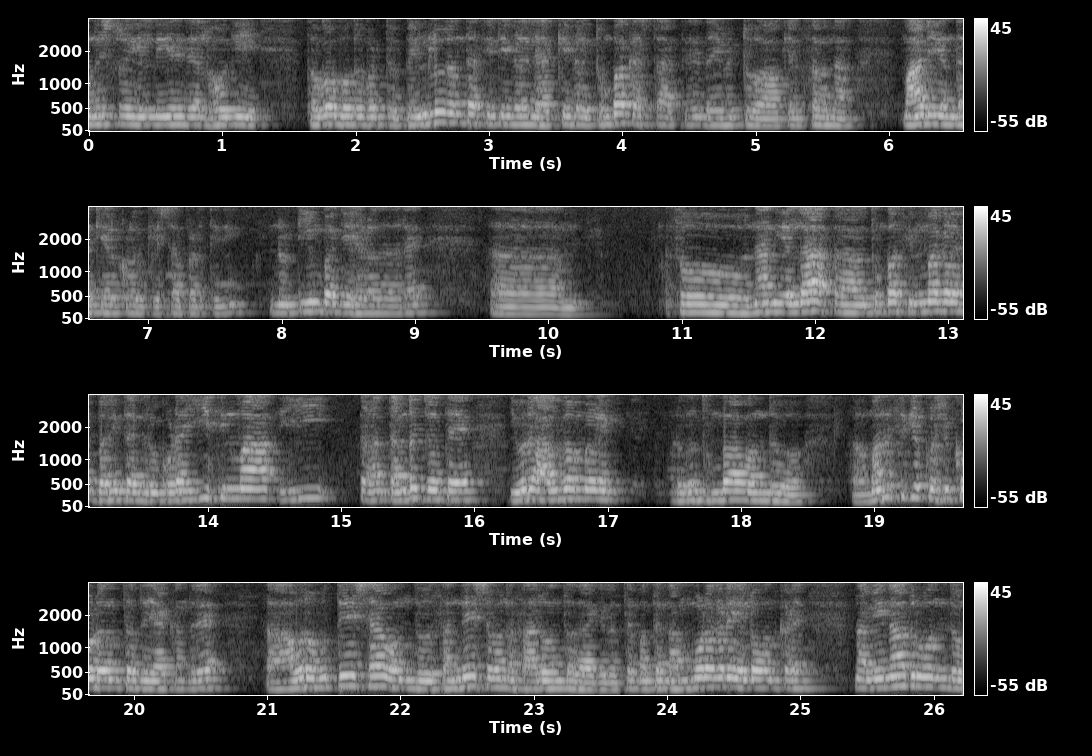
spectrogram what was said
ಮನುಷ್ಯರು ಇಲ್ಲಿ ನೀರಿದೆ, ಅಲ್ಲಿ ಹೋಗಿ ತಗೋಬೋದು ಬಟ್ ಬೆಂಗಳೂರಂಥ ಸಿಟಿಗಳಲ್ಲಿ ಹಕ್ಕಿಗಳಿಗೆ ತುಂಬ ಕಷ್ಟ ಆಗ್ತಿದೆ. ದಯವಿಟ್ಟು ಆ ಕೆಲಸವನ್ನು ಮಾಡಿ ಅಂತ ಕೇಳ್ಕೊಳ್ಳೋದಕ್ಕೆ ಇಷ್ಟಪಡ್ತೀನಿ. ಇನ್ನು ಟೀಮ್ ಬಗ್ಗೆ ಹೇಳೋದಾದರೆ ಸೊ ನಾನು ಎಲ್ಲ ತುಂಬ ಸಿನಿಮಾಗಳಿಗೆ ಬರಿತಾ ಇದ್ರು ಕೂಡ ಈ ಸಿನಿಮಾ, ಈ ತಂಡದ ಜೊತೆ ಇವರ ಆಲ್ಬಮ್ಗಳಿಗೆ ಮಾಡೋದು ತುಂಬ ಒಂದು ಮನಸ್ಸಿಗೆ ಖುಷಿ ಕೊಡುವಂಥದ್ದು. ಯಾಕಂದರೆ ಅವರ ಉದ್ದೇಶ ಒಂದು ಸಂದೇಶವನ್ನು ಸಾರುವಂಥದ್ದಾಗಿರುತ್ತೆ. ಮತ್ತು ನಮ್ಮೊಳಗಡೆ ಎಲ್ಲೋ ಒಂದು ಕಡೆ ನಾವೇನಾದರೂ ಒಂದು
